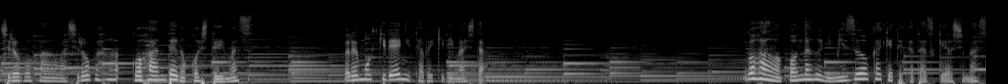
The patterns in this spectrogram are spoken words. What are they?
白ご飯は白ご飯で残しています。これもきれいに食べきりました。ご飯はこんな風に水をかけて片付けをします。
